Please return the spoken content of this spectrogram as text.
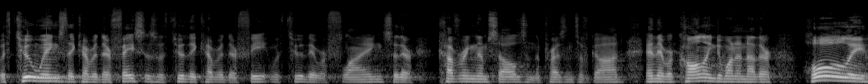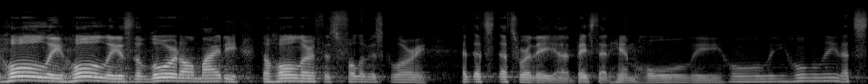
With two wings, they covered their faces. With two, they covered their feet. And with two, they were flying. So they're covering themselves in the presence of God. And they were calling to one another, Holy, holy, holy is the Lord Almighty. The whole earth is full of his glory. That's, that's where they uh, based that hymn, Holy, holy, holy. That's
